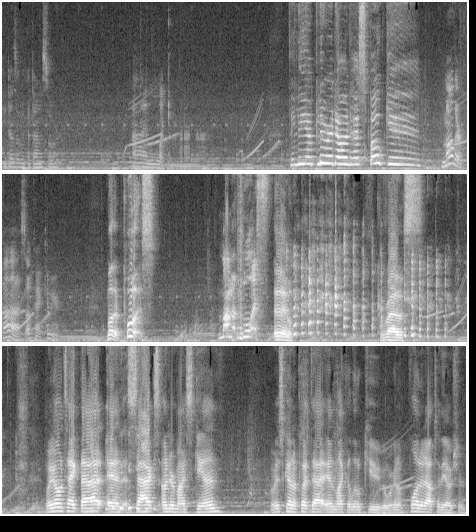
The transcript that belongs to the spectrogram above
He does look like a dinosaur. I like it. The Liopleurodon has spoken! Mother puss. Okay, come here. Mother puss! Mama puss! Ew. Gross. We're gonna take that and sacks under my skin. We're just gonna put that in like a little cube and we're gonna float it out to the ocean.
